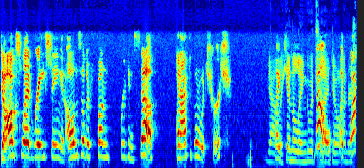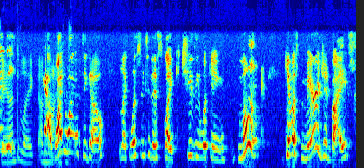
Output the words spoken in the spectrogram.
dog sled racing and all this other fun freaking stuff, and I have to go to a church. Yeah, Like, like, in a language no, that I don't like, why understand. Like, I'm yeah, why do I have to go and like listen to this like cheesy looking monk give us marriage advice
